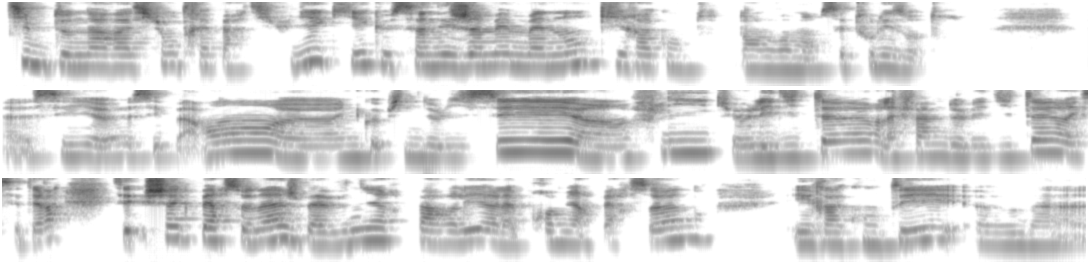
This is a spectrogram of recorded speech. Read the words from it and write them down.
type de narration très particulier qui est que ça n'est jamais Manon qui raconte dans le roman, c'est tous les autres. Euh, c'est euh, ses parents, euh, une copine de lycée, un flic, l'éditeur, la femme de l'éditeur, etc. Chaque personnage va venir parler à la première personne et raconter bah,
